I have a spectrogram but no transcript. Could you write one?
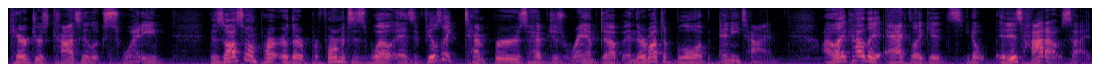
characters constantly look sweaty. This is also in part of their performance as well, as it feels like tempers have just ramped up and they're about to blow up anytime. I like how they act like it's, you know, it is hot outside.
